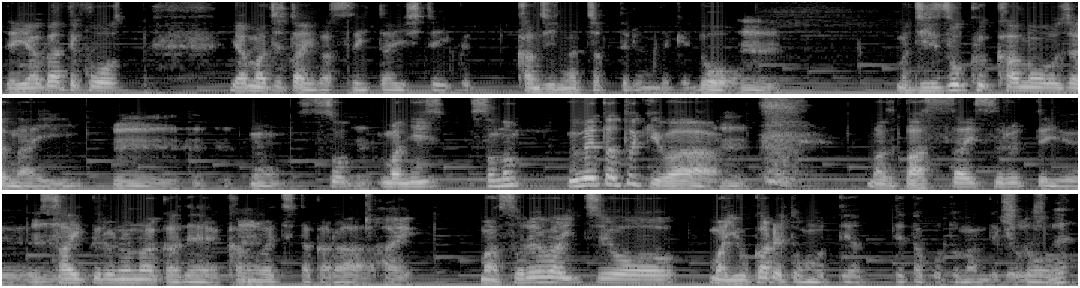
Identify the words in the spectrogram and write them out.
でやがてこう山自体が衰退していく感じになっちゃってるんだけど、うん、まあ、持続可能じゃない、うん。うん。そまあ、にその植えた時は、まず伐採するっていうサイクルの中で考えてたから、はい、まあそれは一応、まあ、良かれと思ってやってたことなんだけど、ね、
